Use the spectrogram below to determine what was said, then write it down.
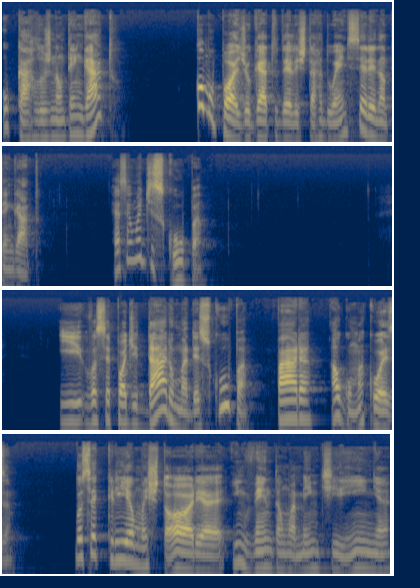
o Carlos não tem gato. Como pode o gato dele estar doente se ele não tem gato? Essa é uma desculpa. E você pode dar uma desculpa para alguma coisa. Você cria uma história, inventa uma mentirinha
